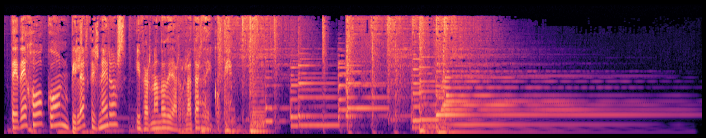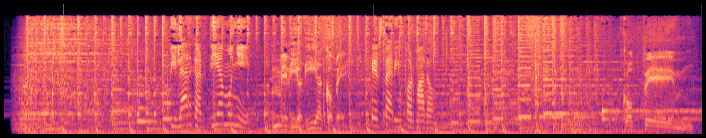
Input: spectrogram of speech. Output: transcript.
Te dejo con Pilar Cisneros y Fernando de Aro, la tarde de COPE. Pilar García Muñiz. Mediodía Cope. Estar informado. COPE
